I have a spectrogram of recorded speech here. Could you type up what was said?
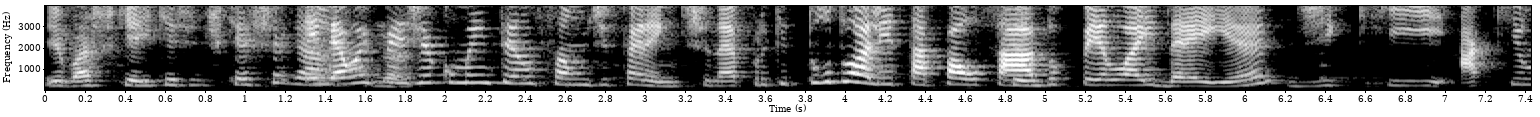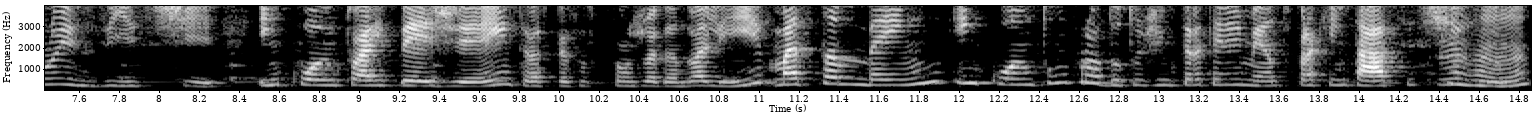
Eu acho que é aí que a gente quer chegar. Ele é um né? RPG com uma intenção diferente, né? Porque tudo ali tá pautado pela ideia de que aquilo existe enquanto RPG entre as pessoas que estão jogando ali, mas também enquanto um produto de entretenimento pra quem tá assistindo. Uhum.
